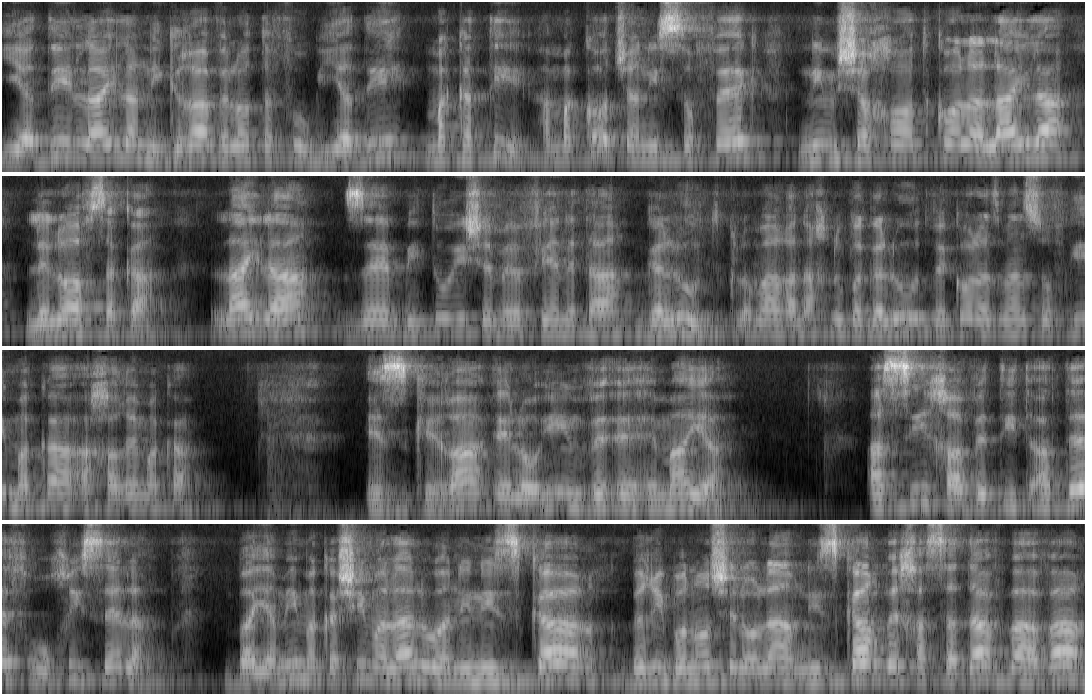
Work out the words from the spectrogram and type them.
ידי לילה נגרע ולא תפוג, ידי מכתי, המכות שאני סופג נמשכות כל הלילה ללא הפסקה. לילה זה ביטוי שמאפיין את הגלות, כלומר אנחנו בגלות וכל הזמן סופגים מכה אחרי מכה. אזכרה אלוהים ואהמיה, אשיך ותתעטף רוחי סלע. בימים הקשים הללו אני נזכר בריבונו של עולם, נזכר בחסדיו בעבר,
